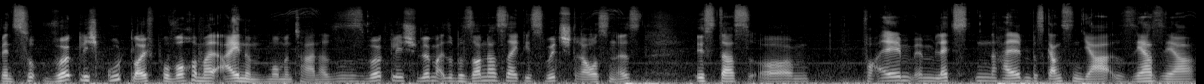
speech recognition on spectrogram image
wenn es so wirklich gut läuft, pro Woche mal einem momentan. Also es ist wirklich schlimm. Also besonders seit die Switch draußen ist, ist das ähm, vor allem im letzten halben bis ganzen Jahr sehr, sehr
